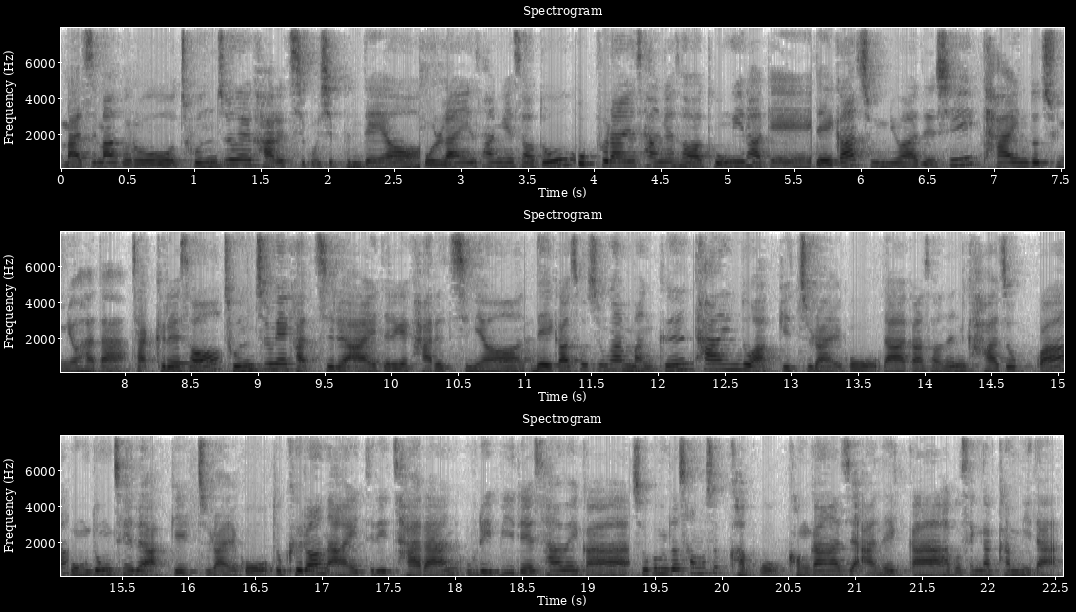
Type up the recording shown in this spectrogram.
마지막으로 존중을 가르치고 싶은데요. 온라인 상에서도 오프라인 상에서와 동일하게 내가 중요하듯이 타인도 중요하다. 자, 그래서 존중의 가치를 아이들에게 가르치면 내가 소중한 만큼 타인도 아낄 줄 알고 나아가서는 가족과 공동체를 아낄 줄 알고 또 그런 아이들이 자란 우리 미래 사회가 조금 더 성숙하고 건강하지 않을까 하고 생각합니다.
